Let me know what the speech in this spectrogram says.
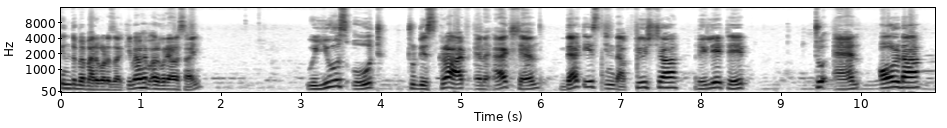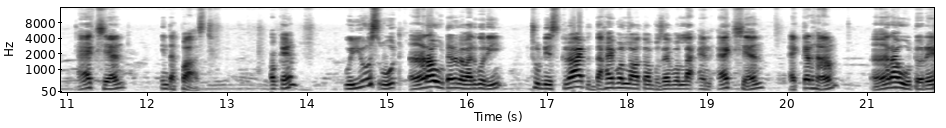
কিন্তু ব্যবহার করা যায়। কীভাবে ব্যবহার করে চাই? We use would to describe an action that is in the future related to an older action in the past, okay? We use would আরা উটার ব্যবহার করি to describe, দাহাই বললা, অথবা বুঝাই বললা, an action একখান হাম আরা উটরে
